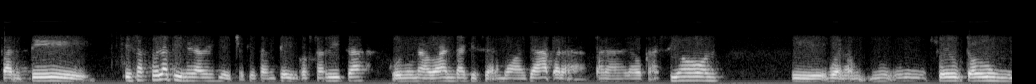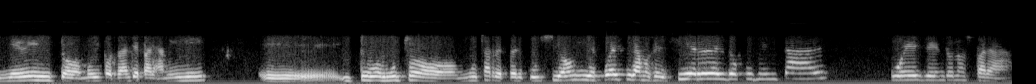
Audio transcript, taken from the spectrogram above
canté esa fue la primera vez, de hecho, que canté en Costa Rica con una banda que se armó allá para, para la ocasión. Bueno, fue todo un evento muy importante para mí eh, y tuvo mucho mucha repercusión. Y después, digamos, el cierre del documental fue yéndonos para,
